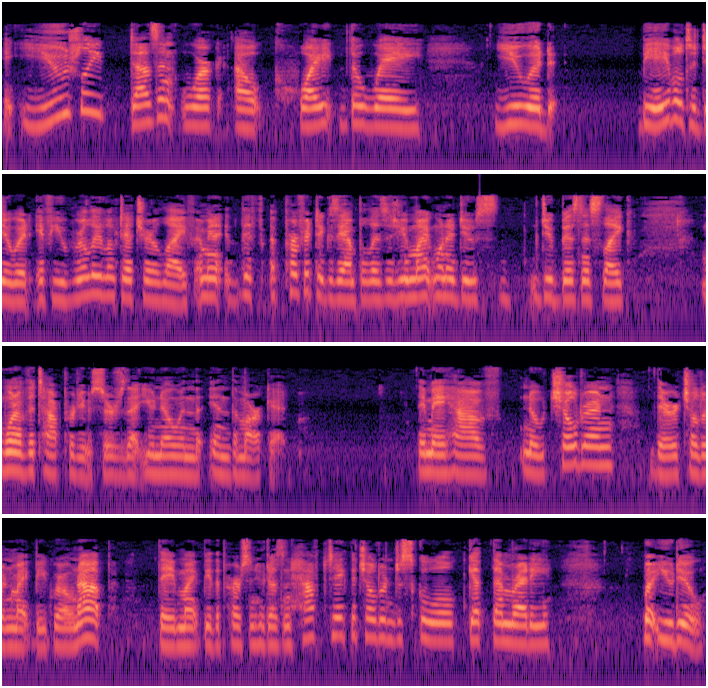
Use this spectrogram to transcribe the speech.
it usually doesn't work out quite the way you would be able to do it if you really looked at your life. I mean, the, a perfect example is, is you might want to do do business like one of the top producers that you know in the in the market. They may have no children, their children might be grown up, they might be the person who doesn't have to take the children to school, get them ready, but you do.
